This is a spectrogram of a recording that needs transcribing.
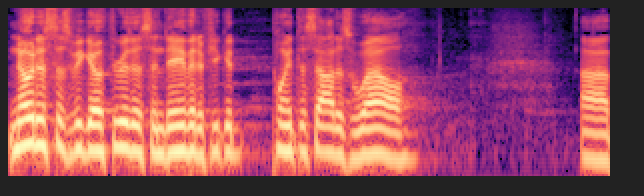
Notice as we go through this, and David, if you could point this out as well, uh,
